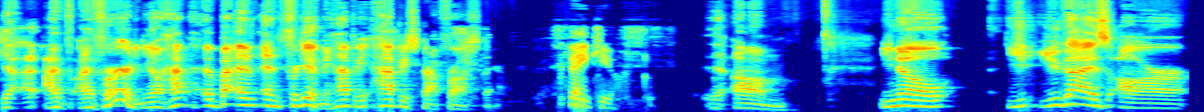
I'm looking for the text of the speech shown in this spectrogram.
Yeah, I've I've heard. You know, ha- and, and forgive me, happy happy Scott Frost Day. Thank you. Um, you know, you you guys are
